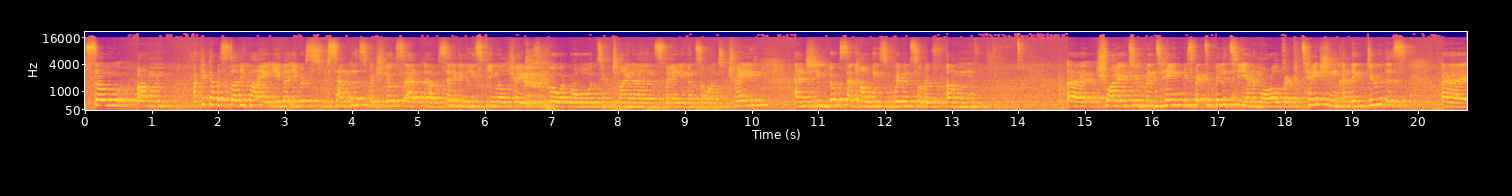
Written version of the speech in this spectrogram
so um, I picked up a study by Eva Evers Rosander, which looks at uh, Senegalese female traders who go abroad to China and Spain and so on to trade. And she looks at how these women sort of um, uh, try to maintain respectability and a moral reputation, and they do this uh,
